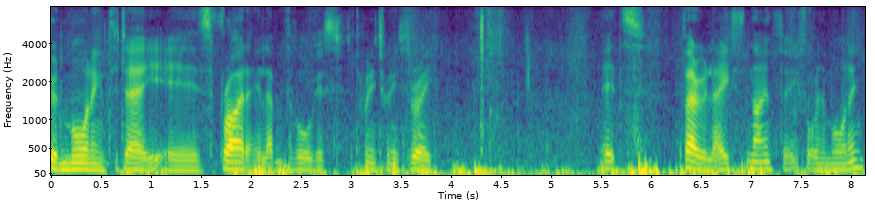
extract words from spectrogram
Good morning. Today is Friday, 11th of August, 2023. It's very late. It's 9:34 in the morning.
